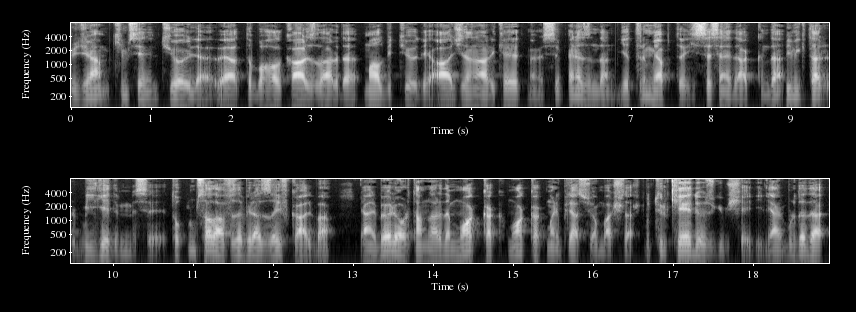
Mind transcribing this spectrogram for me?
ricam kimsenin tüyoyla veyahut da bu halka arzlarda mal bitiyor diye acilen hareket etmemesi. En azından yatırım yaptığı hisse senedi hakkında bir miktar bilgi edinmesi. Toplumsal hafıza biraz zayıf galiba. Yani böyle ortamlarda muhakkak muhakkak manipülasyon başlar. Bu Türkiye'ye de özgü bir şey değil. Yani burada da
